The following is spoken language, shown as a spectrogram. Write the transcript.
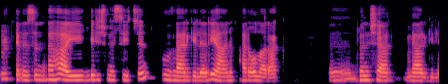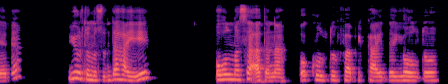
ülkemizin daha iyi gelişmesi için bu vergileri yani para olarak e, dönüşen vergileri yurdumuzun daha iyi olması adına okuldu, fabrikaydı, yoldu,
